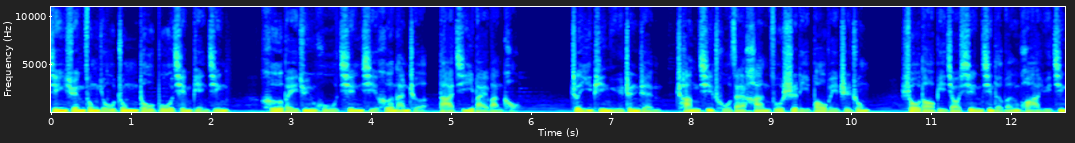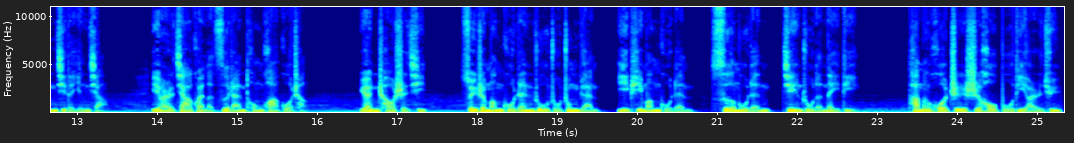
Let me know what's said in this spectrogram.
金宣宗由中都拨迁汴京。河北军户迁徙河南者达几百万口，这一批女真人长期处在汉族势力包围之中，受到比较先进的文化与经济的影响，因而加快了自然同化过程。元朝时期，随着蒙古人入主中原，一批蒙古人、色目人进入了内地，他们或致仕后补地而居，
